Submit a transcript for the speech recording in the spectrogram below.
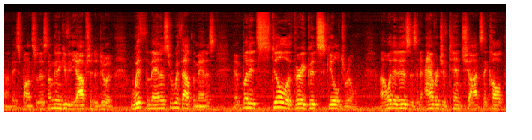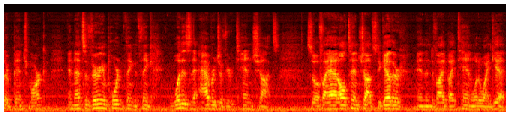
Uh, they sponsor this. I'm going to give you the option to do it with the Mantis or without the Mantis, uh, but it's still a very good skill drill. Uh, what it is is an average of 10 shots. They call it their benchmark. And that's a very important thing to think. What is the average of your 10 shots? So if I add all 10 shots together and then divide by 10, what do I get?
